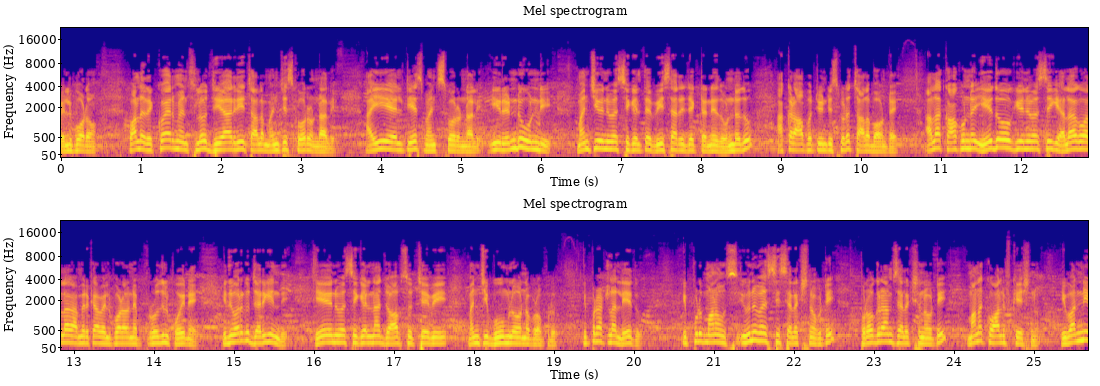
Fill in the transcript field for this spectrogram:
వెళ్ళిపోవడం వాళ్ళ రిక్వైర్మెంట్స్లో జిఆర్ఈ చాలా మంచి స్కోర్ ఉండాలి. ఐఏఎల్టీఎస్ మంచి స్కోర్ ఉండాలి. ఈ రెండు ఉండి మంచి యూనివర్సిటీకి వెళ్తే వీసా రిజెక్ట్ అనేది ఉండదు. అక్కడ ఆపర్చునిటీస్ కూడా చాలా బాగుంటాయి. అలా కాకుండా ఏదో ఒక యూనివర్సిటీకి ఎలాగో అలాగ అమెరికా వెళ్ళిపోవడం అనే రోజులు పోయినాయి. ఇదివరకు జరిగింది. ఏ యూనివర్సిటీకి వెళ్ళినా జాబ్స్ వచ్చేవి మంచి భూమిలో ఉన్నప్పుడు. ఇప్పుడు అట్లా లేదు. ఇప్పుడు మనం యూనివర్సిటీ సెలక్షన్ ఒకటి ప్రోగ్రామ్ సెలక్షన్ ఒకటి మన క్వాలిఫికేషన్ ఇవన్నీ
